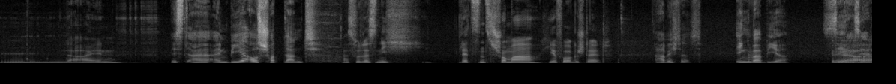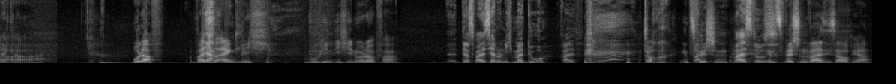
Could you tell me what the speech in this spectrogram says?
Nein. Ist äh, ein Bier aus Schottland. Hast du das nicht letztens schon mal hier vorgestellt? Habe ich das? Ingwerbier. Sehr, Ja. sehr lecker. Olaf, weißt Ja. du eigentlich, wohin ich in Urlaub fahre? Das weiß ja noch nicht mal du, Ralf. Doch, inzwischen. Weißt du es? Inzwischen weiß ich es auch, ja.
